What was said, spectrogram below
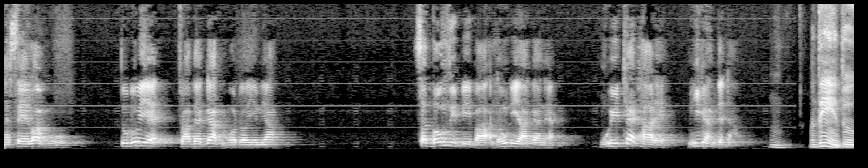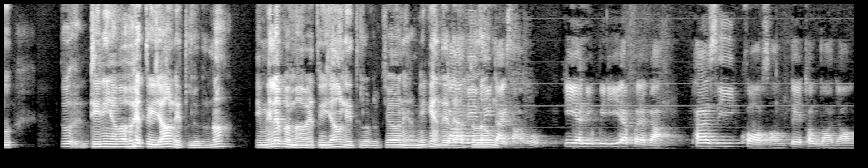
20လောက်ကိုသူတို့ရဲ့ driver card မော်တော်ယာဉ်များ73စီပေးပါအလုံးတရာခန့်နဲ့ငွေထက်ထားတဲ့မိကန်တက်တာ อืมမသိရင် तू तू ဒီနေရာမှာပဲ तू ရောက်နေတယ်လို့လို့နော်ဒီမင်းလက်ပံမှာပဲ तू ရောက်နေတယ်လို့လို့ပြောနေတာအမေရိကန်တက်တာ ကာလီ တစ် စီ လုံး တိုက်စာကို KNU PDF ဖွဲ့ကဖမ်းဆီးခေါ်ဆောင်တည်ထုတ်သွားကြောင်း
